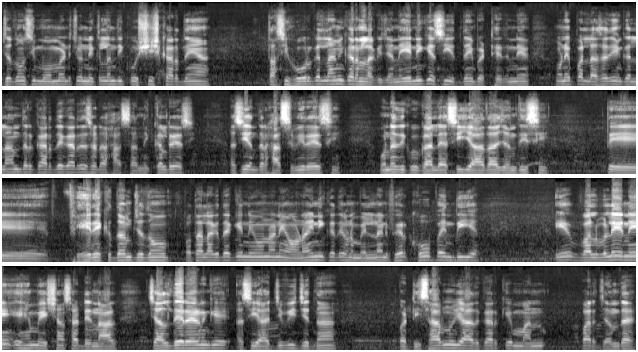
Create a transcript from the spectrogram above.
ਜਦੋਂ ਅਸੀਂ ਮੂਮੈਂਟ ਚੋਂ ਨਿਕਲਣ ਦੀ ਕੋਸ਼ਿਸ਼ ਕਰਦੇ ਹਾਂ, ਤਾਂ ਅਸੀਂ ਹੋਰ ਗੱਲਾਂ ਵੀ ਕਰਨ ਲੱਗ ਜਾਂਦੇ ਇਹ ਨਹੀਂ ਕਿ ਅਸੀਂ ਇਦਾਂ ਹੀ ਬੈਠੇ ਰਹਿੰਦੇ ਹਾਂ। ਹੁਣ ਇਹ ਭੱਲਾ ਸਾਹਿਬ ਗੱਲਾਂ ਅੰਦਰ ਕਰਦੇ ਕਰਦੇ ਸਾਡਾ ਹਾਸਾ ਨਿਕਲ ਰਿਹਾ ਸੀ। ਅਸੀਂ ਅੰਦਰ ਹੱਸ ਵੀ ਰਹੇ ਸੀ। ਉਹਨਾਂ ਦੀ ਕੋਈ ਗੱਲ ਐਸੀ ਯਾਦ ਆ ਜਾਂਦੀ ਸੀ। ਤੇ ਫਿਰ ਇੱਕਦਮ ਜਦੋਂ ਪਤਾ ਲੱਗਦਾ ਕਿ ਨਹੀਂ, ਉਹਨਾਂ ਨੇ ਆਉਣਾ ਹੀ ਨਹੀਂ ਕਦੇ, ਹੁਣ ਮਿਲਣਾ ਨਹੀਂ, ਫਿਰ ਖੋ ਪੈਂਦੀ ਹੈ। ਇਹ ਵਲਵਲੇ ਨੇ, ਇਹ ਹਮੇਸ਼ਾ ਸਾਡੇ ਨਾਲ ਚੱਲਦੇ ਰਹਿਣਗੇ। ਅਸੀਂ ਅੱਜ ਵੀ ਜਿੱਦਾਂ ਭੱਟੀ ਸਾਹਿਬ ਨੂੰ ਯਾਦ ਕਰਕੇ ਮਨ ਭਰ ਜਾਂਦਾ ਹੈ।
